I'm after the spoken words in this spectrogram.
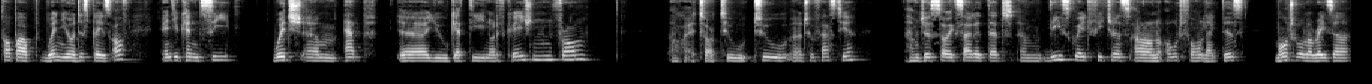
pop up when your display is off and you can see which um, app uh, you get the notification from. Oh, I talked too too uh, too fast here. I'm just so excited that um, these great features are on an old phone like this. Motorola Razr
